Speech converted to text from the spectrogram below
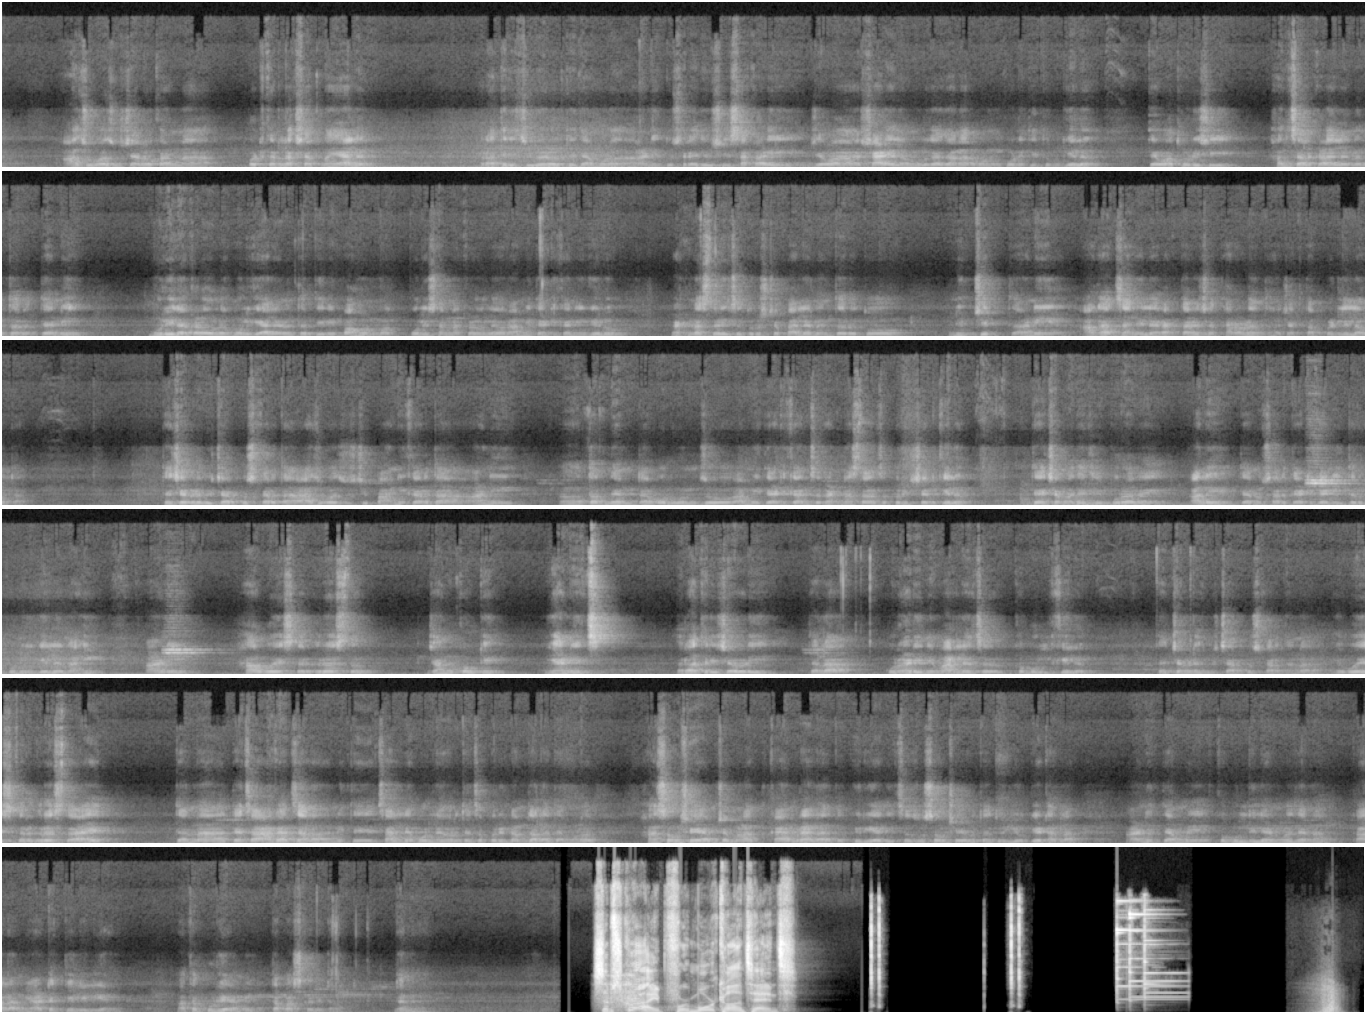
आजूबाजूच्या लोकांना पटकन लक्षात नाही आलं. रात्रीची वेळ होती त्यामुळं आणि दुसऱ्या दिवशी सकाळी जेव्हा शाळेला मुलगा जाणार म्हणून कोणी तिथून गेलं तेव्हा थोडीशी हालचाल कळाल्यानंतर त्यांनी मुलीला कळवलं. मुलगी आल्यानंतर तिने पाहून मग पोलिसांना कळवल्यावर आम्ही त्या ठिकाणी गेलो. घटनास्थळीचं दृश्य पाहिल्यानंतर तो निश्चित आणि आघात झालेल्या रक्ताळ्याच्या थारोळ्यात हा जगताप पडलेला होता. त्याच्याकडे विचारपूस करता आजूबाजूची पाहणी करता आणि तज्ज्ञांना बोलवून जो आम्ही त्या ठिकाणचं घटनास्थळाचं परीक्षण केलं त्याच्यामध्ये जे पुरावे आले त्यानुसार त्या ठिकाणी इतर कोणी गेलं नाही. आणि हा वयस्कर ग्रहस्थ जानू कवठे ह्यानेच रात्रीच्या वेळी त्याला कुऱ्हाडीने मारल्याचं कबूल केलं. त्याच्याकडे विचारपूस करताना हे वयस्कर ग्रस्त आहेत त्यांना त्याचा आघात झाला आणि ते चालण्या बोलण्यावर त्याचा परिणाम झाला. त्यामुळं हा संशय आमच्या मनात कायम राहिला. तर फिर्यादीचा जो संशय होता तो योग्य ठरला आणि त्यामुळे कबूल दिल्यामुळे त्यांना काल आम्ही अटक केलेली आहे. आता पुढे आम्ही तपास करीत आहोत. धन्यवाद. Subscribe for more content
